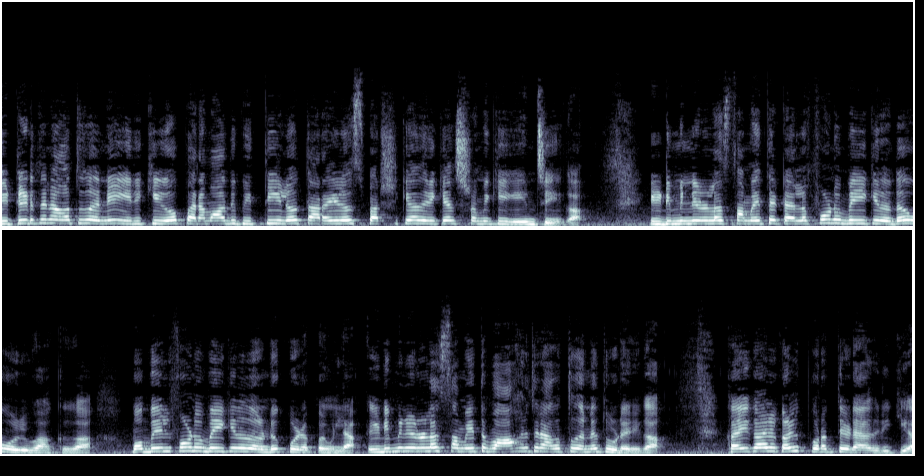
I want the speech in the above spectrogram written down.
കെട്ടിടത്തിനകത്ത് തന്നെ ഇരിക്കുകയോ പരമാവധി ഭിത്തിയിലോ തറയിലോ സ്പർശിക്കാതിരിക്കാൻ ശ്രമിക്കുകയും ചെയ്യുക. ഇടിമിന്നലുള്ള സമയത്ത് ടെലഫോൺ ഉപയോഗിക്കുന്നത് ഒഴിവാക്കുക. മൊബൈൽ ഫോൺ ഉപയോഗിക്കുന്നത് കൊണ്ട് കുഴപ്പമില്ല. ഇടിമിന്നലുള്ള സമയത്ത് വാഹനത്തിനകത്ത് തന്നെ തുടരുക. കൈകാലുകൾ പുറത്തിടാതിരിക്കുക.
